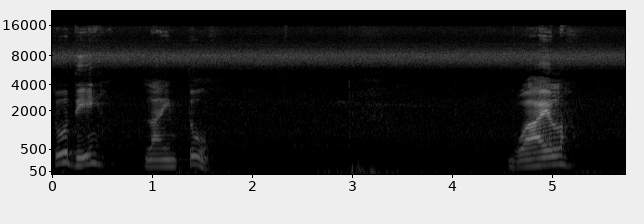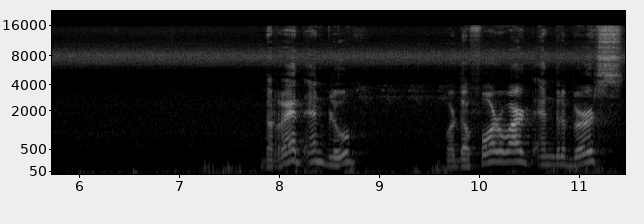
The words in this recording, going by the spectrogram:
to the line 2. While the red and blue or the forward and reverse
